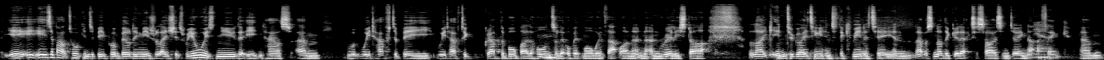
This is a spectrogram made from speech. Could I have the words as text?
it, it is about talking to people and building these relationships. We always knew that Eton House. Um, We'd have to be, we'd have to grab the bull by the horns Mm. a little bit more with that one, and, and really start like integrating it into the community. And that was another good exercise in doing that, I think. Um,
